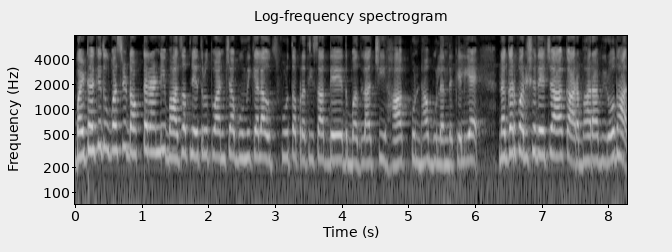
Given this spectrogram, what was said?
बैठकीत उपस्थित डॉक्टरांनी भाजप नेतृत्वांच्या भूमिकेला उत्स्फूर्त प्रतिसाद देत बदलाची हाक पुन्हा बुलंद केली आहे. नगर परिषदेच्या कारभाराविरोधात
